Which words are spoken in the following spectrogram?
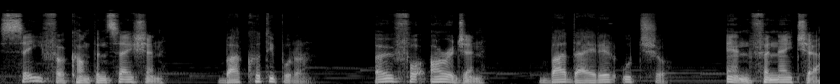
সেই ফর কম্পেনসেশন বা ক্ষতিপূরণ। ও ফর অরিজিন বা দায়ের উৎস। এন ফর নেচার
